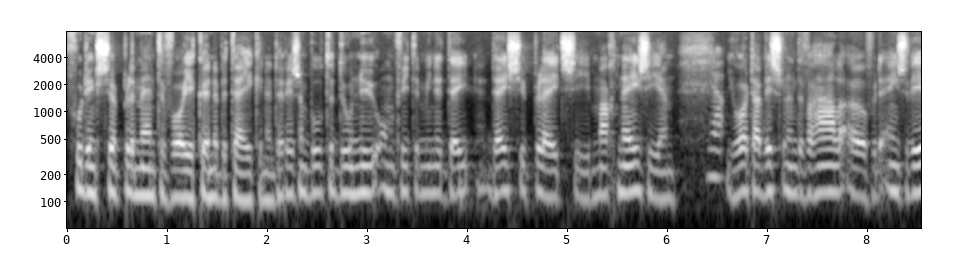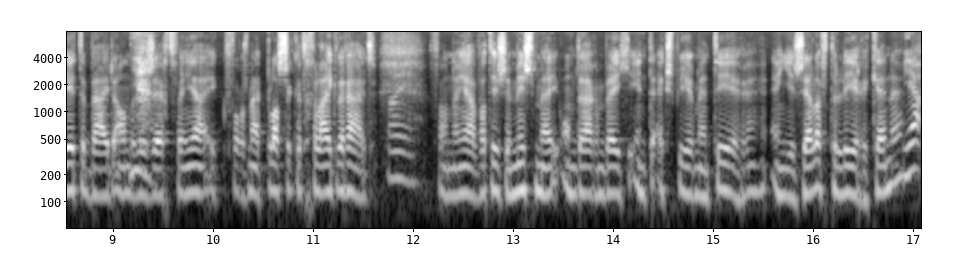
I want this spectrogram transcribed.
voedingssupplementen voor je kunnen betekenen. Er is een boel te doen nu om vitamine D, D-suppletie, magnesium. Ja. Je hoort daar wisselende verhalen over. De een zweert erbij, de andere ja. zegt van ja, ik, volgens mij plas ik het gelijk weer uit. Oh ja. Van nou ja, wat is er mis mee om daar een beetje in te experimenteren en jezelf te leren kennen.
